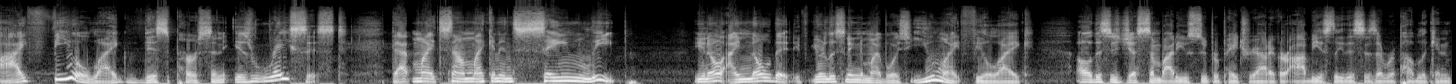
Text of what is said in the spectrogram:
I feel like this person is racist. That might sound like an insane leap. You know, I know that if you're listening to my voice, you might feel like, oh, this is just somebody who's super patriotic, or obviously this is a Republican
